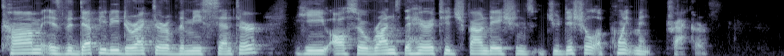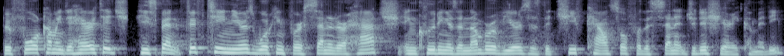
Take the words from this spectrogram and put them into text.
Tom is the Deputy Director of the Meese Center. He also runs the Heritage Foundation's Judicial Appointment Tracker. Before coming to Heritage, he spent 15 years working for Senator Hatch, including as a number of years as the chief counsel for the Senate Judiciary Committee.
